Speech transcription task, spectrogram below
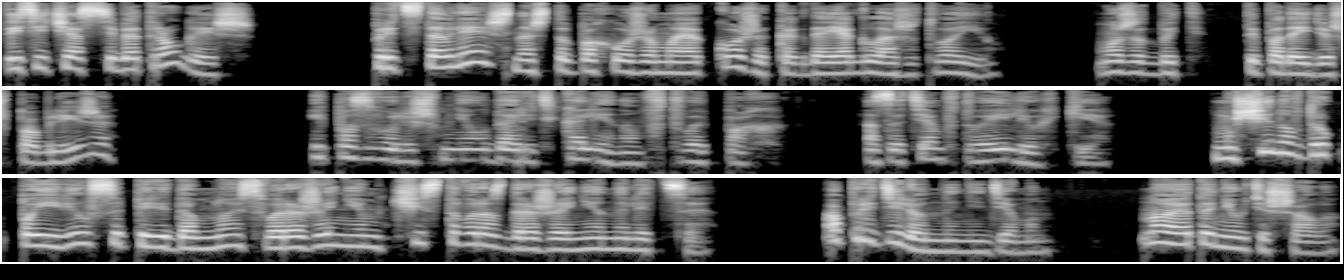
ты сейчас себя трогаешь? Представляешь, на что похожа моя кожа, когда я глажу твою? Может быть, ты подойдешь поближе? И позволишь мне ударить коленом в твой пах, а затем в твои легкие. Мужчина вдруг появился передо мной с выражением чистого раздражения на лице. Определенно не демон. Но это не утешало.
